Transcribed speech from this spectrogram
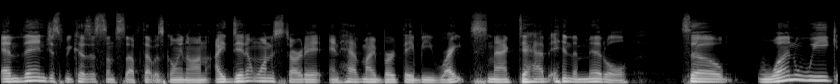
And then just because of some stuff that was going on, I didn't want to start it and have my birthday be right smack dab in the middle. So, one week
